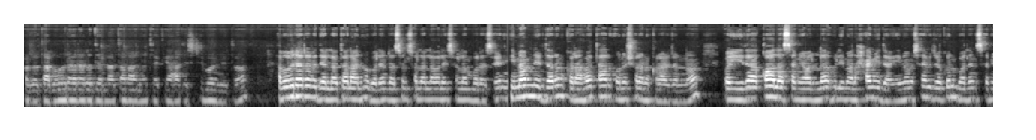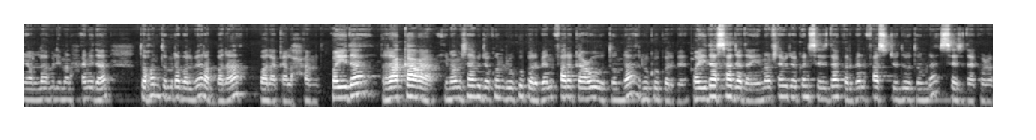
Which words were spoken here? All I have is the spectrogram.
হজরত আবু হুরায়রা রাদিয়াল্লাহু থেকে হাদিসটি বর্ণিত। আবু আনহু বলেন, রাসূল সাল্লাল্লাহু আলাইহি সাল্লাম বলেছেন, ইমাম নির্ধারণ করা হয় তার অনুসরণ করার জন্য। ওয়া ইযা ক্বালা সামিআল্লাহু লিমান হামিদা। ইমাম সাহেব যখন বলেন, সামিআল্লাহু লিমান হামিদা, তখন তোমরা বলবে, রাব্বানা ওয়ালাকাল হামদ। ওয়া ইযা রাকাআ, ইমাম সাহেব যখন রুকু করবেন, ফারকাউ, তোমরা রুকু করবে। ওয়া ইযা সাজাদা, ইমাম সাহেব যখন সিজদা করবেন, ফাসজুদু, তোমরা সিজদা করো।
